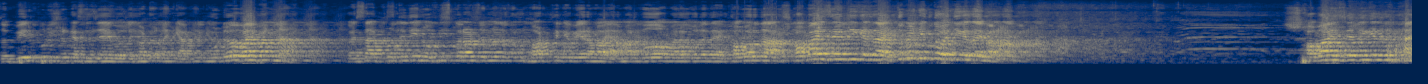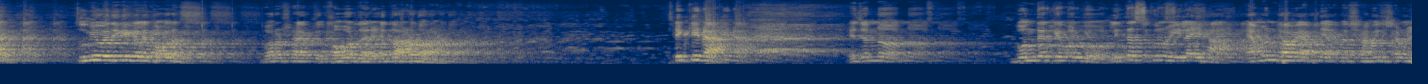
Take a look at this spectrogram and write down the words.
তো বীর পুরুষের কাছে যাই বলে, ঘটনা কি? আপনি মোটেও ভয় পান না? স্যার, প্রতিদিন অফিস করার জন্য যখন ঘর থেকে বের হয়, আমার বউ বলে দেয়, খবরদার, সবাই যেদিকে যায়, তুমি কিন্তু ওইদিকে সবাই যেদিকে যায়, তুমি ওইদিকে গেলে খবর আছে। বড় সাহেবকে খবর দেয় এটা তো আরও ডরায় ঠিক কি না এজন্য বোনদেরকে বলব ইলাইহা এমন ভাবে আপনি আপনার স্বামীর সামনে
